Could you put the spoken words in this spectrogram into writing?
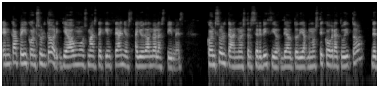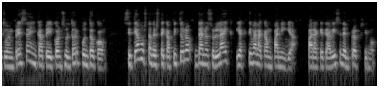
En KPI Consultor llevamos más de 15 años ayudando a las pymes. Consulta nuestro servicio de autodiagnóstico gratuito de tu empresa en kpiconsultor.com. Si te ha gustado este capítulo, danos un like y activa la campanilla para que te avise del próximo.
